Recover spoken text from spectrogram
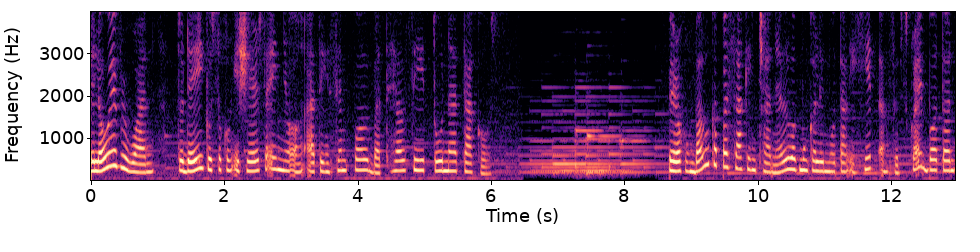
Hello everyone! Today, gusto kong i-share sa inyo ang ating simple but healthy tuna tacos. Pero kung bago ka pa sa aking channel, huwag mong kalimutang i-hit ang subscribe button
